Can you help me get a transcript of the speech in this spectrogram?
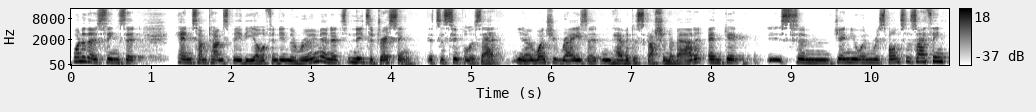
one of those things that can sometimes be the elephant in the room and it needs addressing. It's as simple as that. You know, once you raise it and have a discussion about it and get some genuine responses, I think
